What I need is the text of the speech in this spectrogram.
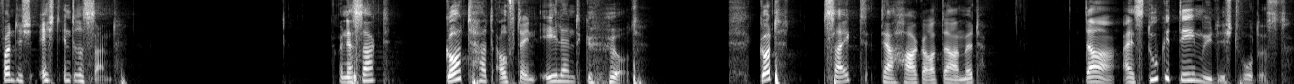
Fand ich echt interessant. Und er sagt, Gott hat auf dein Elend gehört. Gott zeigt der Hagar damit, da, als du gedemütigt wurdest,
